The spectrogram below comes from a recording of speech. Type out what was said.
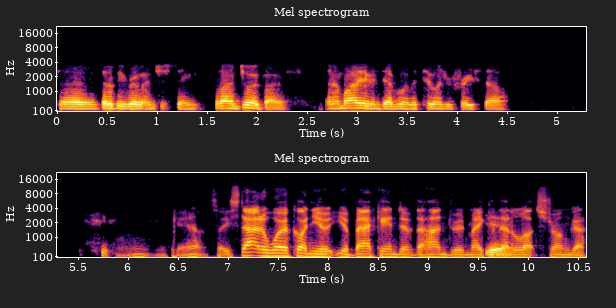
So that'll be real interesting. But I enjoy both. And I might even dabble in the 200 freestyle. Mm, look out. So you start to work on your, your back end of the 100, making Yeah. that a lot stronger.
